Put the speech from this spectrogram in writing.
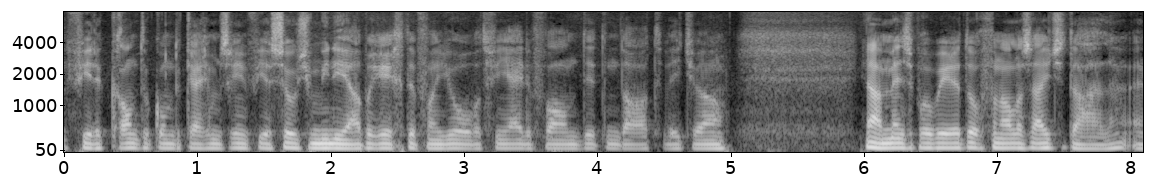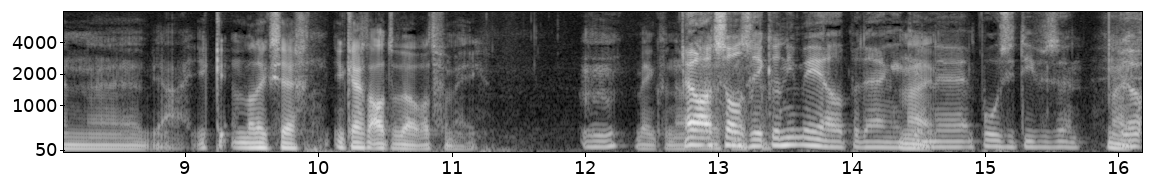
via de kranten komt, dan krijg je misschien via social media berichten van... joh, wat vind jij ervan, dit en dat, weet je wel. Ja, mensen proberen toch van alles uit je te halen. En eh, ja, je, wat ik zeg, je krijgt altijd wel wat van mee. Ben ik van Ja, het zal zeker niet meehelpen, denk ik, Nee. in, eh, in positieve zin. Nee. Ja.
